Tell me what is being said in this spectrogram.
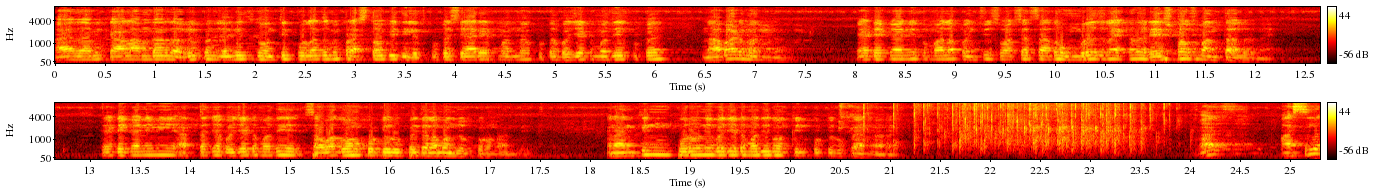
आज आम्ही काल आमदार झालो पण लगेच दोन तीन पुलाचं मी प्रस्ताव बी दिलेत. कुठं सीआरएफ मधनं कुठं बजेटमध्ये कुठं नाबार्ड मधनं. या ठिकाणी तुम्हाला पंचवीस वर्षात साधं उमरजला एखादं रेस्ट हाऊस बांधता आलं नाही. त्या ठिकाणी मी आत्ताच्या बजेटमध्ये सव्वा दोन कोटी रुपये त्याला मंजूर करून आणले. आणि आणखीन पुरवणी बजेटमध्ये दोन तीन कोटी रुपये आणणार आहे. आज असलं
